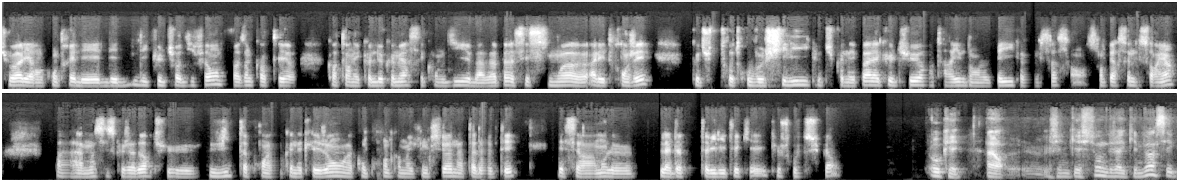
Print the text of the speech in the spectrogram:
tu vois, aller rencontrer des, des, cultures différentes. Par exemple, quand tu es, en école de commerce et qu'on te dit, bah, va passer six mois à l'étranger, que tu te retrouves au Chili, que tu connais pas la culture, tu arrives dans le pays comme ça sans, personne, sans rien. Bah, moi, c'est ce que j'adore. Tu vite apprends à connaître les gens, à comprendre comment ils fonctionnent, à t'adapter. Et c'est vraiment l'adaptabilité que je trouve super. Ok. Alors, j'ai une question déjà qui me vient, c'est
